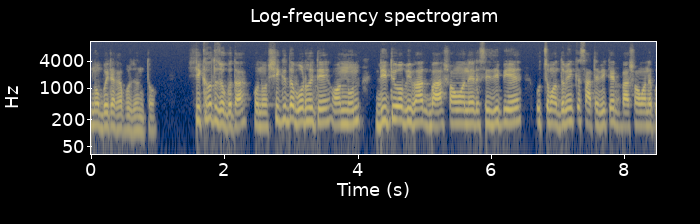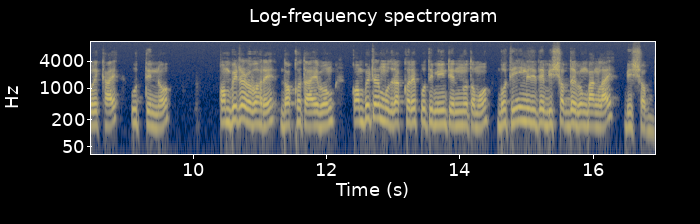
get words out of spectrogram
নব্বই টাকা পর্যন্ত। শিক্ষাগত যোগ্যতা, কোনো স্বীকৃত বোর্ড হইতে অন্যূন দ্বিতীয় বিভাগ বা সমমানের সিজিপিএ, উচ্চ মাধ্যমিক সার্টিফিকেট বা সমানের পরীক্ষায় উত্তীর্ণ। কম্পিউটার ব্যবহারে দক্ষতা এবং কম্পিউটার মুদ্রাক্ষরে প্রতি মিনিটে ন্যূনতম গতি ইংরেজিতে বিশ শব্দ এবং বাংলায় বিশ শব্দ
